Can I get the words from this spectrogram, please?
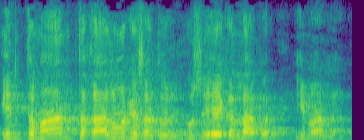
ان تمام تقاضوں کے ساتھ اس ایک اللہ پر ایمان لانا۔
